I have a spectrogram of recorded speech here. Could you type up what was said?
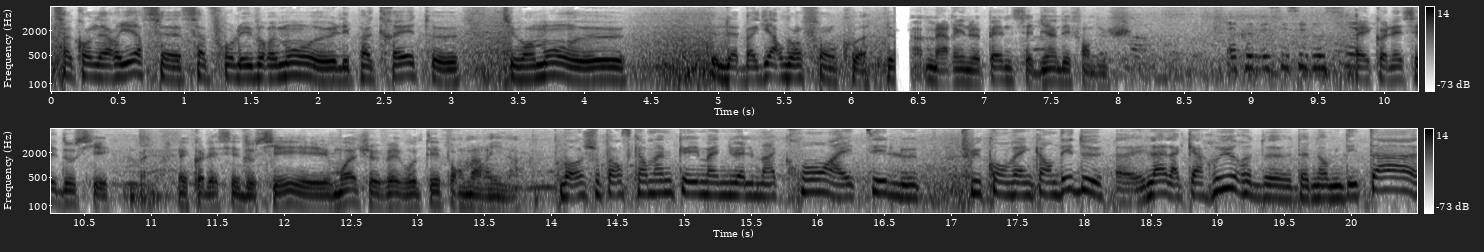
Cinq ans en arrière, ça, ça frôlait vraiment euh, les pâquerettes. Euh, c'est vraiment la bagarre d'enfants. quoi. Marine Le Pen s'est bien défendue. Elle connaissait ses dossiers Elle connaît ses dossiers. Elle connaît ses dossiers et moi je vais voter pour Marine. Bon, je pense quand même qu'Emmanuel Macron a été le plus convaincant des deux. il a la carrure d'un homme d'État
